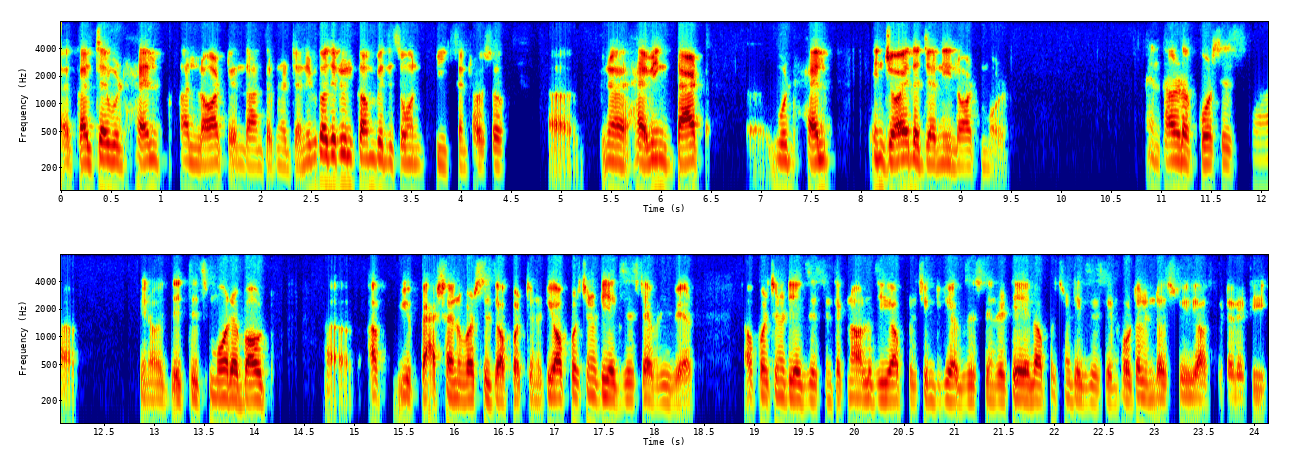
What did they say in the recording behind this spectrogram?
uh, culture would help a lot in the entrepreneur journey because it will come with its own peaks and also uh, you know having that uh, would help enjoy the journey a lot more. And third of course is uh, you know it, it's more about uh, your passion versus opportunity. Opportunity exists everywhere. Opportunity exists in technology opportunity exists in retail opportunity exists in hotel industry hospitality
